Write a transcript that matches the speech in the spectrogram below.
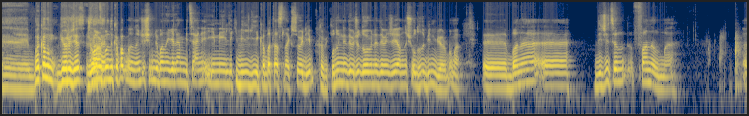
Ee, bakalım göreceğiz. Cuma Zaten kapatmadan önce şimdi bana gelen bir tane e-maildeki bilgiyi kabataslak söyleyeyim. Tabii ki. Bunun ne derece doğru ne derece yanlış olduğunu bilmiyorum ama e, bana e, Digital Funnel mı? E,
